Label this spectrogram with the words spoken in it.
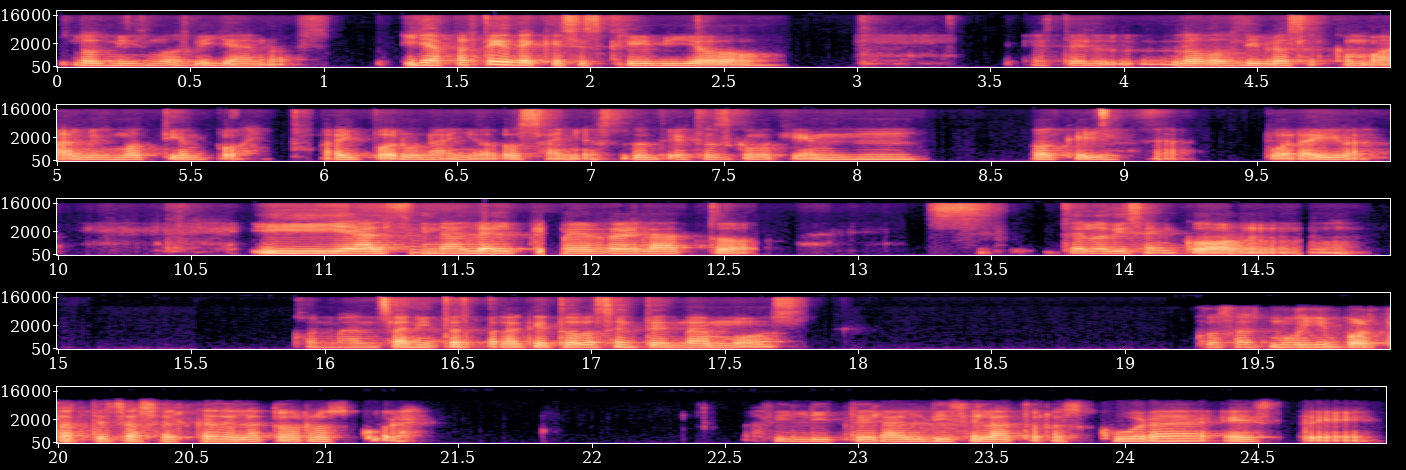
los mismos villanos. Y aparte de que se escribió este, los dos libros como al mismo tiempo, ahí por un año, dos años. Entonces, como que, mm, ok, ah, por ahí va. Y al final del primer relato, te lo dicen con, con manzanitas para que todos entendamos cosas muy importantes acerca de la Torre Oscura. Así literal dice la Torre Oscura, este,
